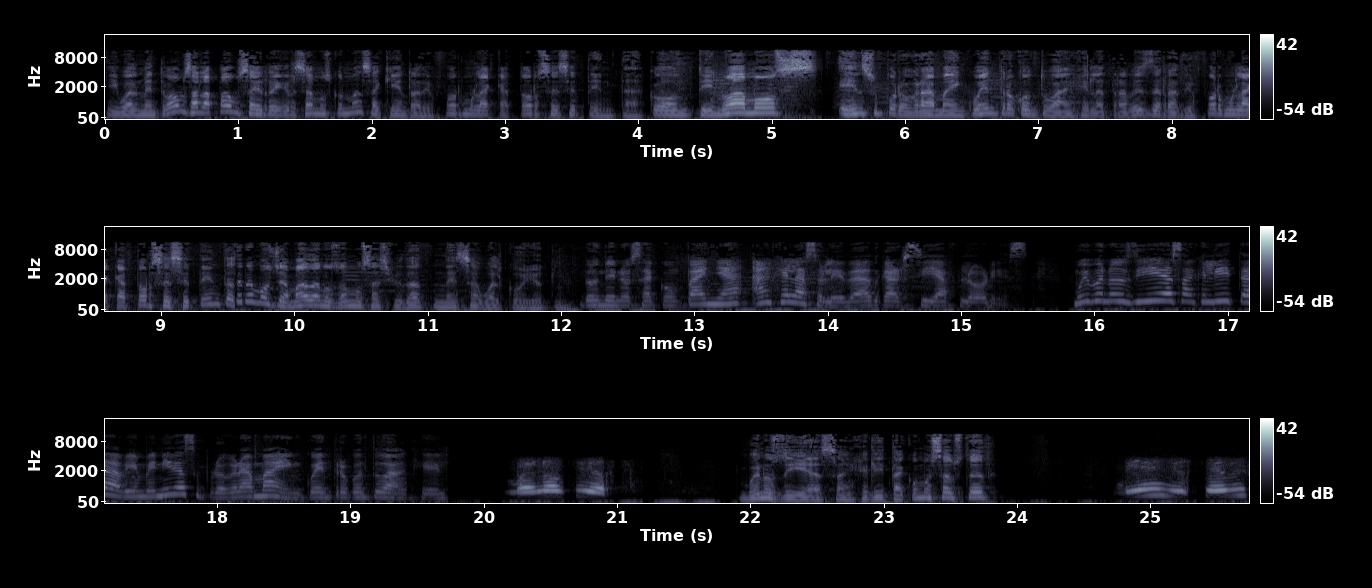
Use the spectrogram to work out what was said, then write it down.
Igualmente, vamos a la pausa y regresamos con más aquí en Radio Fórmula 1470. Continuamos en su programa Encuentro con tu ángel a través de Radio Fórmula 1470. Tenemos llamada, nos vamos a Ciudad Nezahualcóyotl. Donde nos acompaña Ángela Soledad García Flores. Muy buenos días, Angelita. Bienvenida a su programa Encuentro con tu ángel. Buenos días. Buenos días, Angelita. ¿Cómo está usted? Bien, ¿y ustedes?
